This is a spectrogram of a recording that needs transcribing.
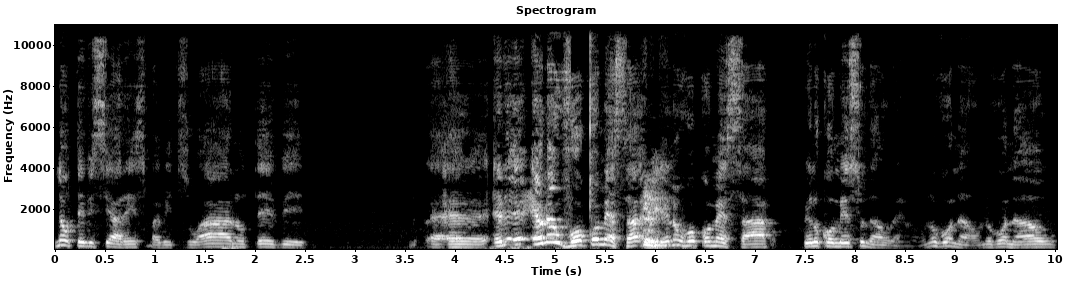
Não teve cearense para gente zoar, não teve. É, eu, eu não vou começar, eu não vou começar pelo começo, não, velho. Não vou, não, não vou, não.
